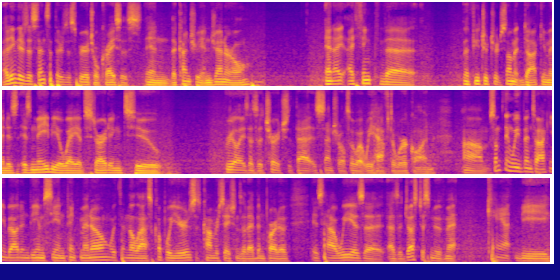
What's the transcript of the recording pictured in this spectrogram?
I think there's a sense that there's a spiritual crisis in the country in general. And I, I think that the Future Church Summit document is, is maybe a way of starting to realize as a church that that is central to what we have to work on. Um, something we've been talking about in BMC and Pink Menno within the last couple years, conversations that I've been part of, is how we as a as a justice movement can't be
